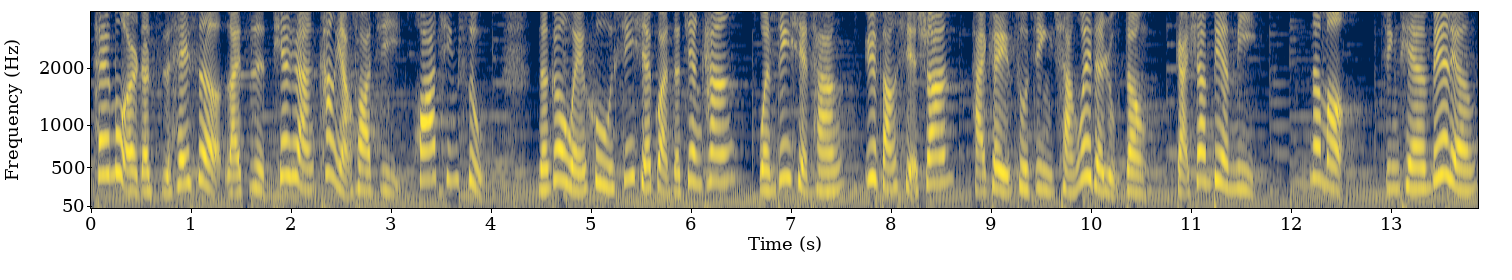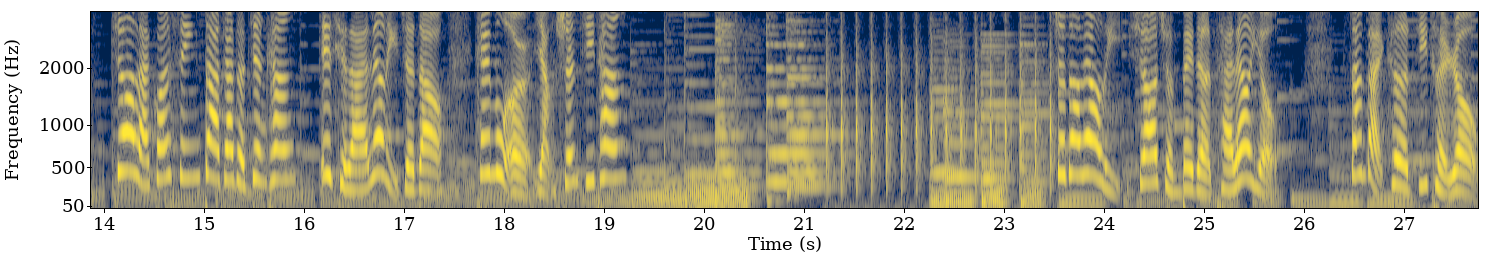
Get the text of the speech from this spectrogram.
黑木耳的紫黑色来自天然抗氧化剂花青素，能够维护心血管的健康，稳定血糖，预防血栓，还可以促进肠胃的蠕动，改善便秘。那么，今天 Billion 就要来关心大家的健康，一起来料理这道黑木耳养生鸡汤。这道料理需要准备的材料有：三百克鸡腿肉、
